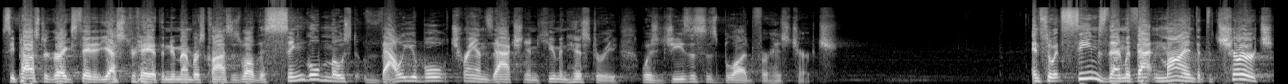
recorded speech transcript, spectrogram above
See, Pastor Greg stated yesterday at the new members class as well the single most valuable transaction in human history was Jesus' blood for his church. And so it seems then, with that in mind, that the church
